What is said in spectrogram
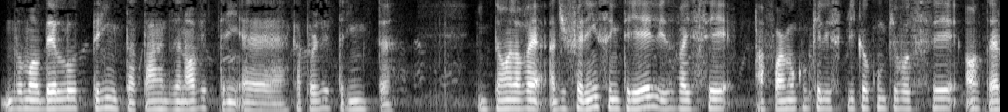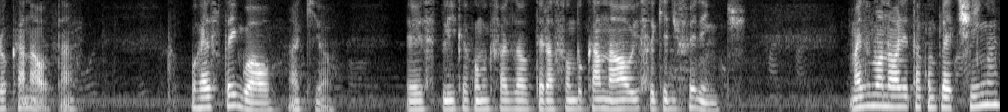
Do modelo 30, tá? 19, é, 1430. Então ela vai, a diferença entre eles vai ser a forma com que ele explica com que você altera o canal, tá? O resto é igual, aqui ó. Ele explica como que faz a alteração do canal, isso aqui é diferente. Mas o manual ele tá completinho.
